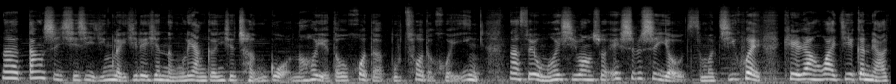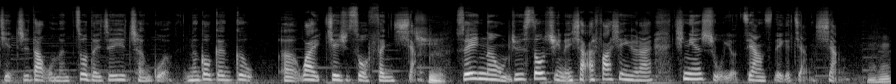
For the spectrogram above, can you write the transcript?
那当时其实已经累积了一些能量跟一些成果，然后也都获得不错的回应。那所以我们会希望说，哎，是不是有什么机会可以让外界更了解，知道我们做的这些成果，能够跟各呃外界去做分享？是。所以呢，我们就搜寻了一下，发现原来青年署有这样子的一个奖项。嗯哼。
